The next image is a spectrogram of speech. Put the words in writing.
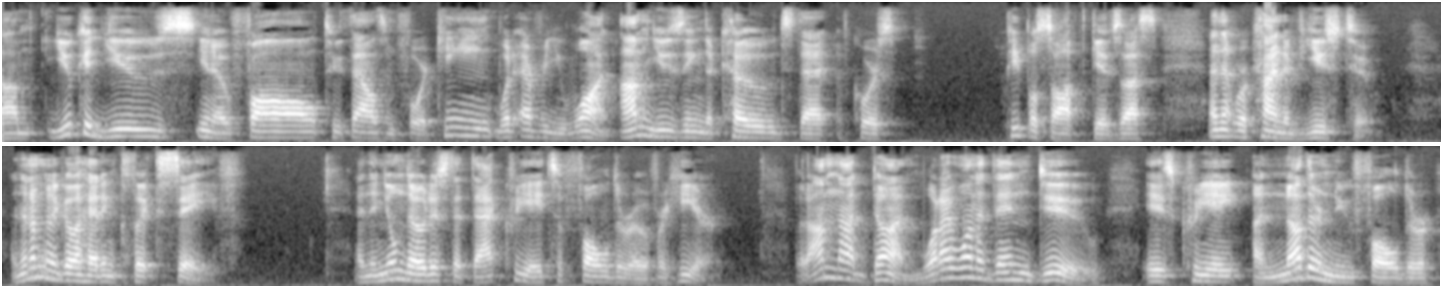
Um, you could use, you know, fall 2014, whatever you want. I'm using the codes that, of course, PeopleSoft gives us and that we're kind of used to. And then I'm going to go ahead and click Save. And then you'll notice that that creates a folder over here. But I'm not done. What I want to then do is create another new folder,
